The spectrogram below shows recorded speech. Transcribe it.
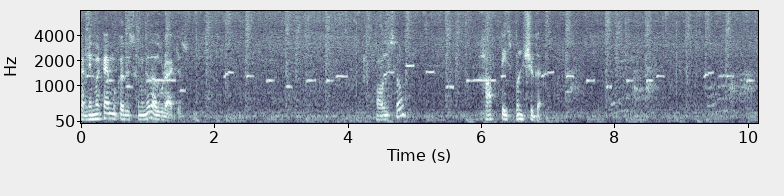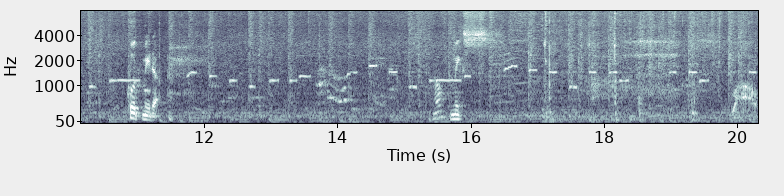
ఒక నిమ్మకాయ ముక్క తీసుకున్నాం కదా అది కూడా యాడ్ చేసుకుందాం. ఆల్సో హాఫ్ టీ స్పూన్ షుగర్ కొత్తిమీర mix wow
